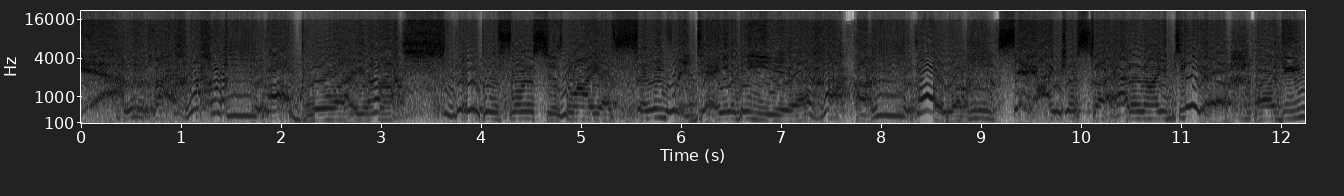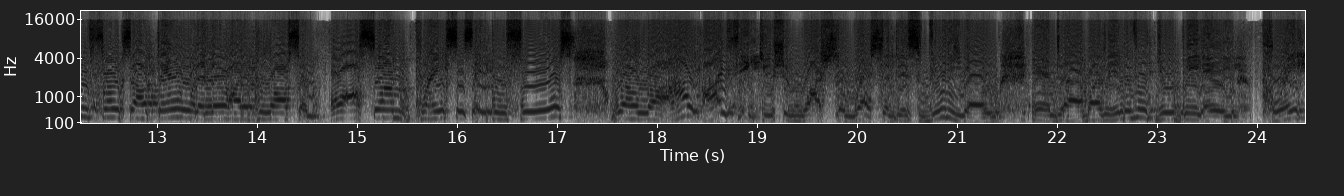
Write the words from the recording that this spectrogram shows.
Oh boy, uh, April 1st is my uh, favorite day of the year. oh, say, I just uh, had an idea. Uh, do you folks out there want to know how to pull off some awesome pranks this April Fool's? Well, uh, I, I think you should watch the rest of this video, and uh, by the end of it, you'll be a prank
